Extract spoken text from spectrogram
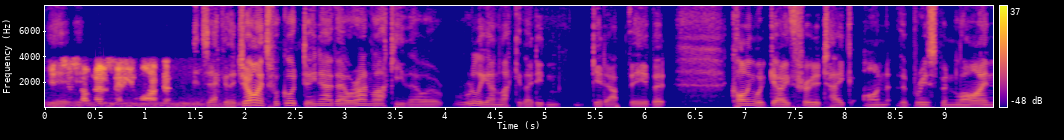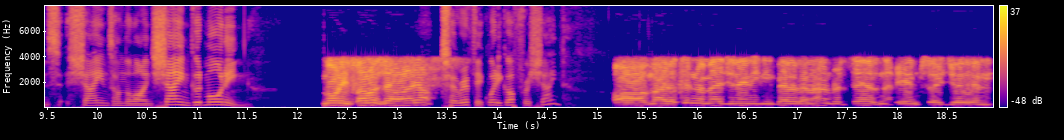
Yeah, It's just, I've never seen anything like it. Exactly. The Giants were good, Dino. They were unlucky. They were really unlucky they didn't get up there, but Collingwood go through to take on the Brisbane Lions. Shane's on the line. Shane, good morning. Morning, fellas. How are you? Terrific. What do you got for us, Shane? Oh, mate, I couldn't imagine anything better than 100,000 at the MCG and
